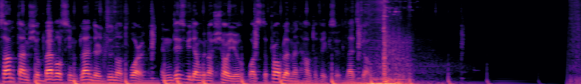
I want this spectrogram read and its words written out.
Sometimes your bevels in Blender do not work. In this video I'm gonna show you what's the problem and how to fix it. Let's go.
